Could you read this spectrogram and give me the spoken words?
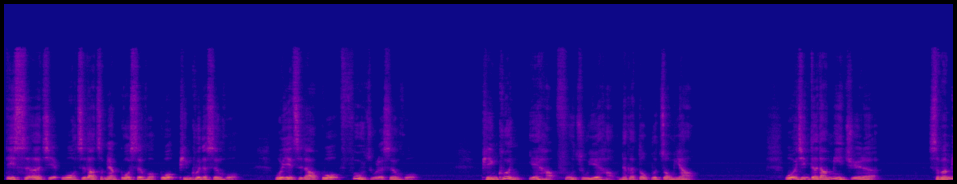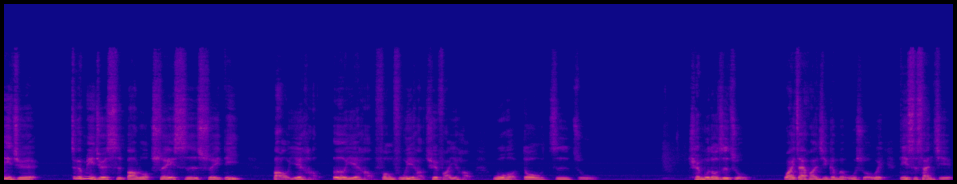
第十二节，我知道怎么样过生活，过贫困的生活，我也知道过富足的生活，贫困也好，富足也好，那个都不重要，我已经得到秘诀了。什么秘诀？这个秘诀使保罗随时随地饱也好，饿也好，丰富也好，缺乏也好，我都知足，全部都知足，外在环境根本无所谓。第十三节，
